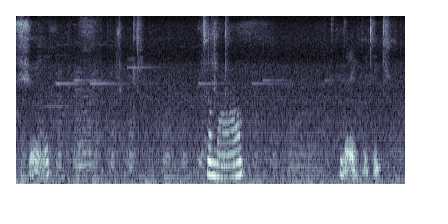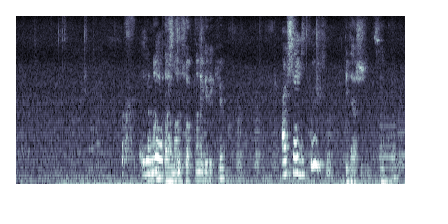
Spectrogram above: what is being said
Şöyle. Tamam. Bunu da ekledik. Oh, elime Tamam yapıştı. parmağını sokmana gerek yok. Aşağı gitmiyor ki. Gider. Sen koy.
